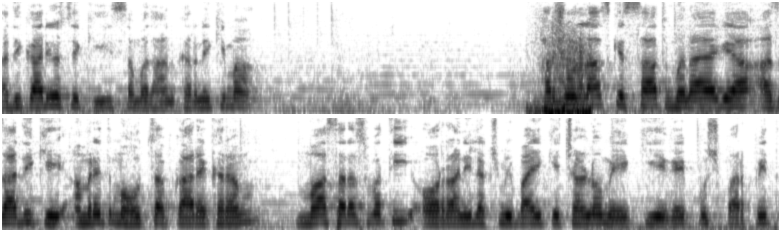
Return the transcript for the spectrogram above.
अधिकारियों से की समाधान करने की मांग। हर्षोल्लास के साथ मनाया गया आज़ादी के अमृत महोत्सव कार्यक्रम माँ सरस्वती और रानी लक्ष्मीबाई के चरणों में किए गए पुष्प अर्पित,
